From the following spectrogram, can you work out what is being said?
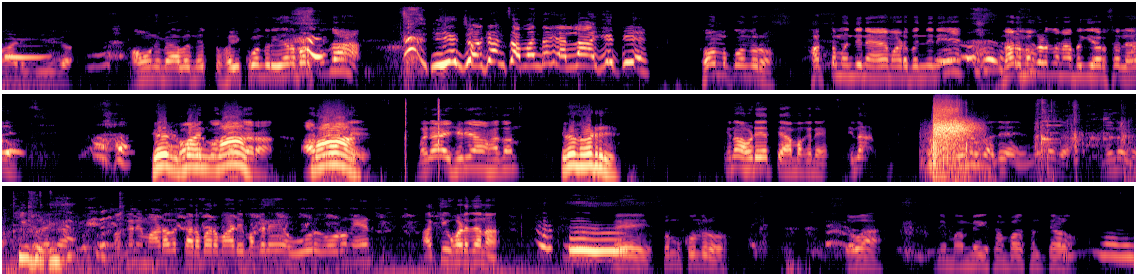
ಮಾಡಿ ಈಗ ಅವನ ಮೇಲೆ ನಿತ್ತು ಹೊಯ್ಕೊಂಡ್ರೆ ಏನು ಬರ್ತದ ಈ ಜೋಗ್ಯಾನ್ ಸಂಬಂಧ ಎಲ್ಲ ಆಗೈತಿ. ಸೋಮ ಕುಂದ್ರು. ಹತ್ತು ಮಂದಿ ನ್ಯಾಯ ಮಾಡಿ ಬಂದಿನಿ. ನನ್ನ ಮಗಳದ ನಾ ಬಗ್ಗೆ ಎರಸಲ್ಲ ಏನು? ಹೇಳ್ರಿ ಮಾ ಮಾ ಮಾ. ಮನ್ಯಾಗ ಹಿರಿಯ ಹದನ್ ಇನ್ನೊಂದ್ ನೋಡ್ರಿ ಇನ್ನ ಹೊಡೆಯತ್ತೆ ಆ ಮಗನೇ. ಇನ್ನ ನಿನಗ ಅದೇ, ನಿನಗ, ನಿನಗ, ನಿನಗ. ಮಗನೇ ಮಾಡೋದ ಕಾರ್ಬಾರ್ ಮಾಡಿ ಮಗನೇ ಊರ್ ಗೌಡನ ಹೆಂಡ್ತಿ. ಅಕ್ಕಿ ಹೊಡೆದನ. ಏಯ್ ಸುಮ್ ಕುಂದ್ರು. ಯವ್ವ ನಿಮ್ಮ ಮಮ್ಮಿಗೆ ಸಂಭಾಳ್ಸ ಅಂತ ಹೇಳು. ಮಮ್ಮಿ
